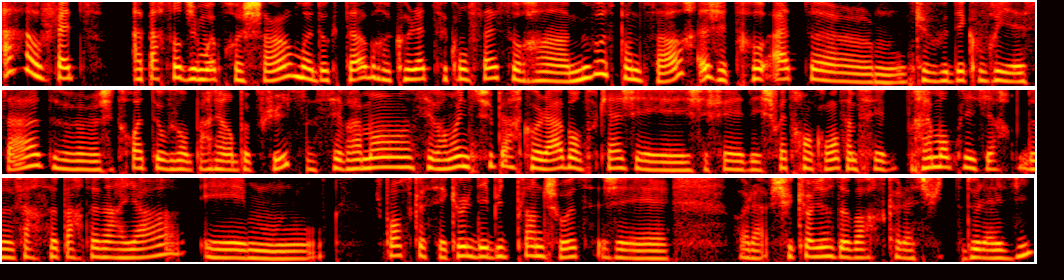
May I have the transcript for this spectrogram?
Ah, au fait, à partir du mois prochain, mois d'octobre, Colette se confesse aura un nouveau sponsor. J'ai trop hâte euh, que vous découvriez ça. J'ai trop hâte de vous en parler un peu plus. C'est vraiment, c'est vraiment une super collab. En tout cas, j'ai fait des chouettes rencontres. Ça me fait vraiment plaisir de faire ce partenariat et hum, je pense que c'est que le début de plein de choses. J'ai, voilà, je suis curieuse de voir ce que la suite de la vie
